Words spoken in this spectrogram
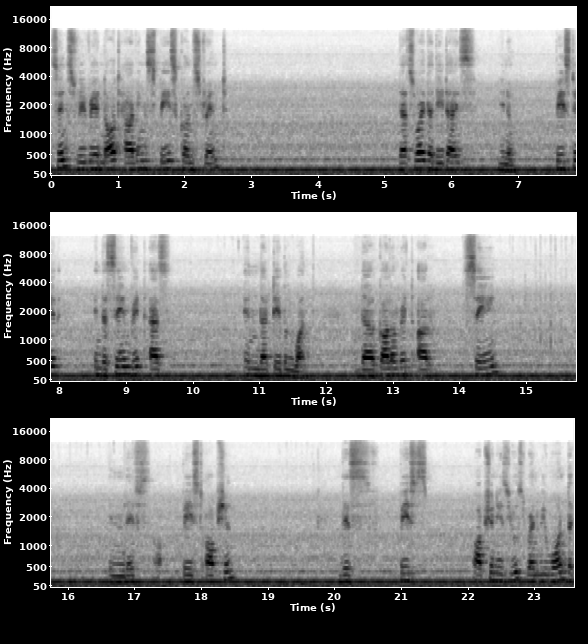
since we were not having space constraint that's why the data is you know pasted in the same width as in the table 1 the column width are same in this paste option. This paste option is used when we want the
